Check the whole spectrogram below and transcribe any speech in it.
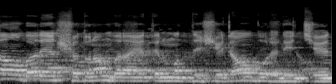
তাওবার 100 নম্বর আয়াতের মধ্যে সেটাও বলে দিচ্ছেন।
